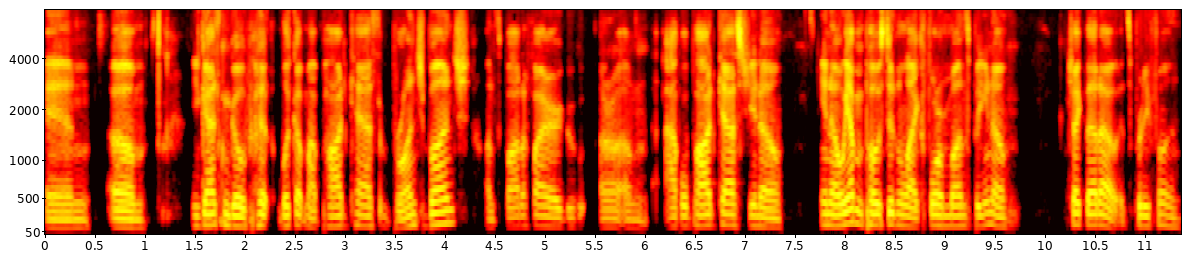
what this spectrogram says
and um, you guys can go hit, look up my podcast, Brunch Bunch, on Spotify or Google or on Apple Podcast. You know, you know, we haven't posted in like four months, but you know, check that out. It's pretty fun.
